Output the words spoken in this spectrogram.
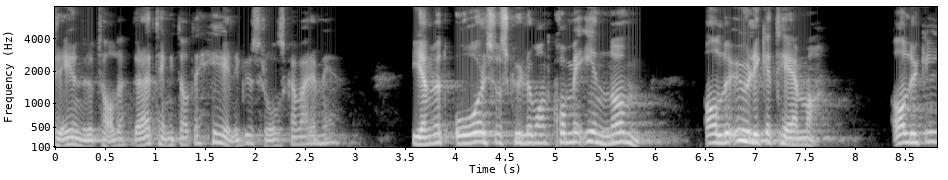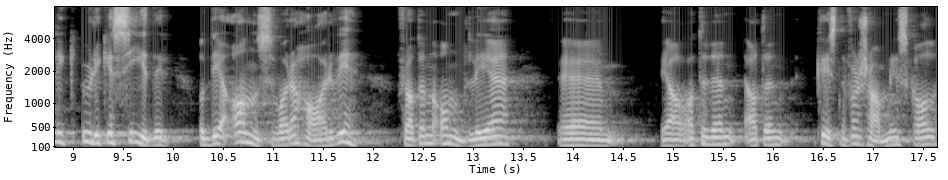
300-tallet. Der er tenkt at det hele Guds råd skal være med. Gjennom et år så skulle man komme innom alle ulike tema, alle ulike, sider. Og det ansvaret har vi for at den åndelige ja, at, den, at den kristne forsamling skal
